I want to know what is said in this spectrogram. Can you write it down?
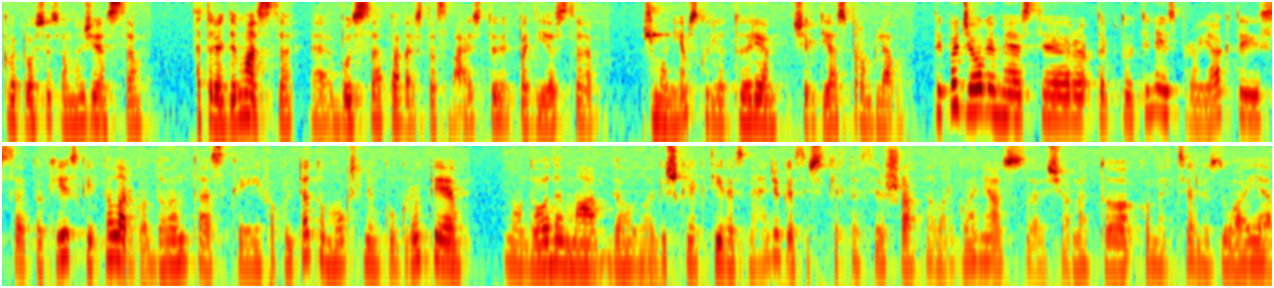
kvapiosios anužės atradimas e, bus paverstas vaistu ir padės žmonėms, kurie turi širdies problemų. Taip pat džiaugiamės ir tarptautiniais projektais, tokiais kaip Pelargodontas, kai fakulteto mokslininkų grupė, naudodama biologiškai aktyves medžiagas išskirtas iš pelargonijos, šiuo metu komercializuoja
